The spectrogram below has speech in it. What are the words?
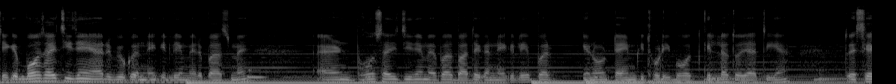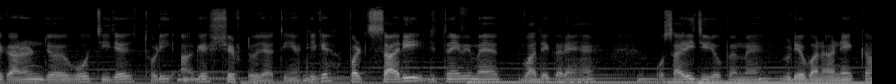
ठीक है, बहुत सारी चीज़ें हैं रिव्यू करने के लिए मेरे पास में एंड बहुत सारी चीज़ें मेरे पास बातें करने के लिए, पर यू नो टाइम की थोड़ी बहुत किल्लत हो जाती है। तो इसके कारण जो है वो चीज़ें थोड़ी आगे शिफ्ट हो जाती हैं, ठीक है? बट सारी जितने भी मैं वादे करे हैं वो सारी चीज़ों पे मैं वीडियो बनाने का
